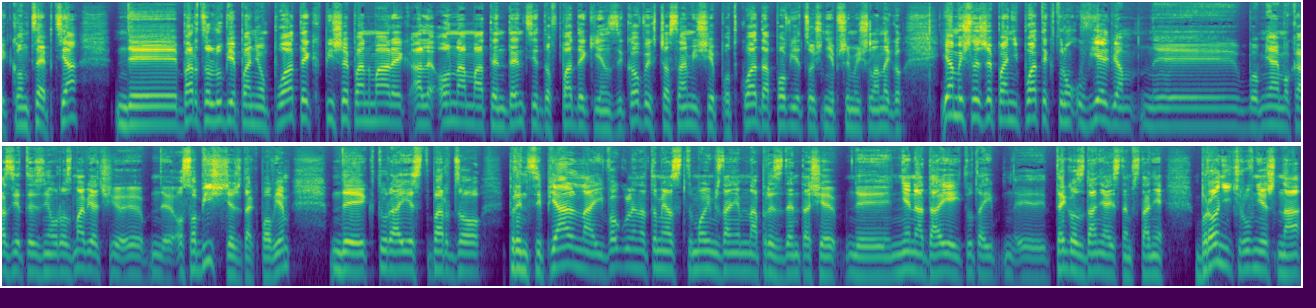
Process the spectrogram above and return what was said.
e, koncepcja. E, bardzo lubię panią Płatek, pisze pan Marek, ale ona ma tendencję do wpadek językowych, czasami się podkłada, powie coś nieprzemyślanego. Ja myślę, że pani Płatek, którą uwielbiam, e, bo miałem okazję też z nią rozmawiać e, osobiście, że tak powiem, która jest bardzo pryncypialna i w ogóle natomiast moim zdaniem na prezydenta się y, nie nadaje i tutaj y, tego zdania jestem w stanie bronić również na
